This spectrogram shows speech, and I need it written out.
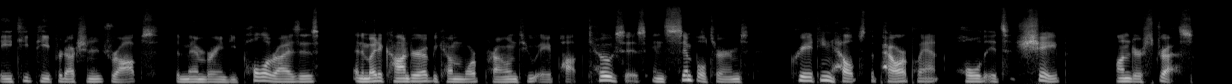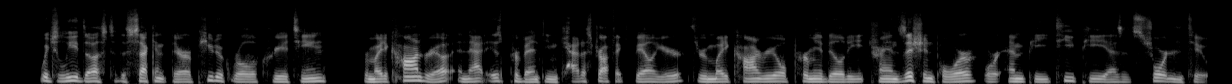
ATP production drops, the membrane depolarizes, and the mitochondria become more prone to apoptosis. In simple terms, creatine helps the power plant hold its shape under stress, which leads us to the second therapeutic role of creatine for mitochondria, and that is preventing catastrophic failure through mitochondrial permeability transition pore, or MPTP as it's shortened to.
